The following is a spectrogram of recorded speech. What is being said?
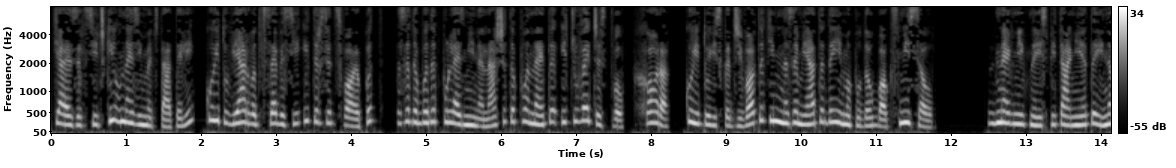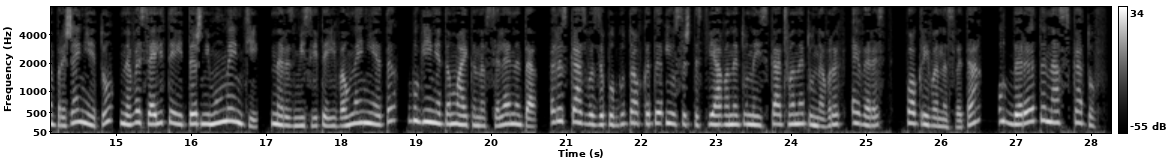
Тя е за всички онези мечтатели, които вярват в себе си и търсят своя път, за да бъдат полезни на нашата планета и човечество, хора, които искат животът им на Земята да има по-дълбок смисъл. Дневник на изпитанията и напрежението, на веселите и тъжни моменти, на размислите и вълненията, богинята майка на Вселената, разказва за подготовката и осъществяването на изкачването на връх Еверест, покрива на света, от дърата на Скатов.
